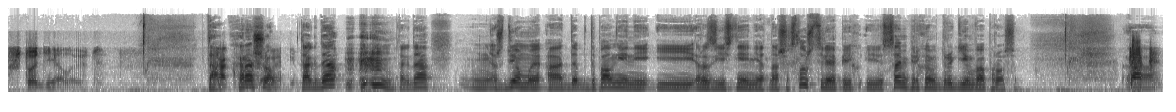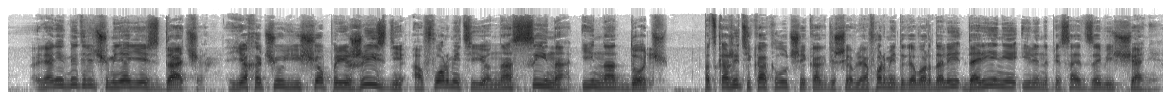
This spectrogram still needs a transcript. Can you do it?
что делают. Так, как хорошо. Тогда, тогда ждем мы а, дополнений и разъяснений от наших слушателей а и сами переходим к другим вопросам. Так. А, Леонид Дмитриевич, у меня есть дача. Я хочу еще при жизни оформить ее на сына и на дочь. Подскажите, как лучше и как дешевле? Оформить договор дарения или написать завещание?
